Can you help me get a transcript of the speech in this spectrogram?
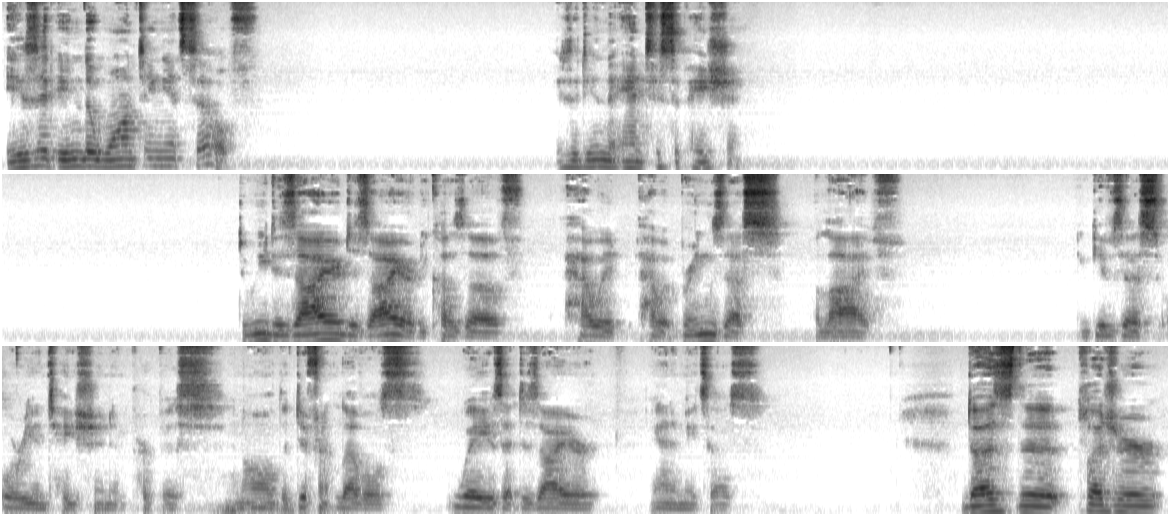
Is it in the wanting itself? Is it in the anticipation? Do we desire desire because of how it how it brings us alive and gives us orientation and purpose and all the different levels ways that desire animates us? Does the pleasure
